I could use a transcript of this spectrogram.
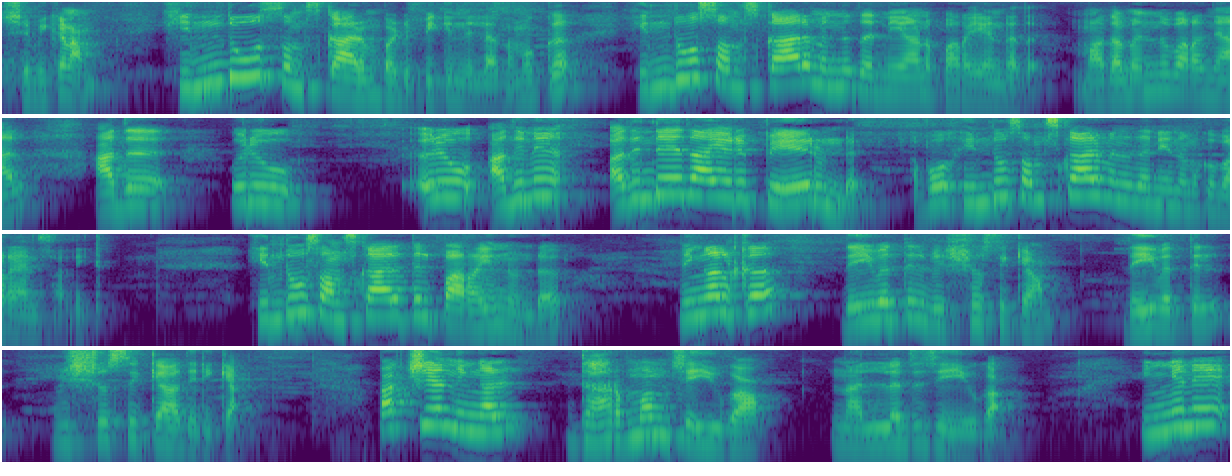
ക്ഷമിക്കണം ഹിന്ദു സംസ്കാരം പഠിപ്പിക്കുന്നില്ല. നമുക്ക് ഹിന്ദു സംസ്കാരം എന്ന് തന്നെയാണ് പറയേണ്ടത്. മതമെന്ന് പറഞ്ഞാൽ അത് ഒരു ഒരു അതിന് അതിന്റേതായ ഒരു പേരുണ്ട്. അപ്പോൾ ഹിന്ദു സംസ്കാരം എന്ന് തന്നെ നമുക്ക് പറയാൻ സാധിക്കും. ഹിന്ദു സംസ്കാരത്തിൽ പറയുന്നുണ്ട് നിങ്ങൾക്ക് ദൈവത്തിൽ വിശ്വസിക്കാം ദൈവത്തിൽ വിശ്വസിക്കാതിരിക്കാം. പക്ഷേ നിങ്ങൾ ധർമ്മം ചെയ്യുക നല്ലത് ചെയ്യുക. ഇങ്ങനെ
